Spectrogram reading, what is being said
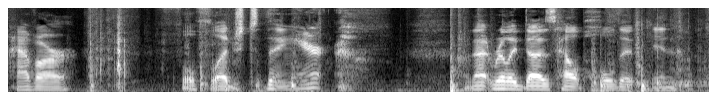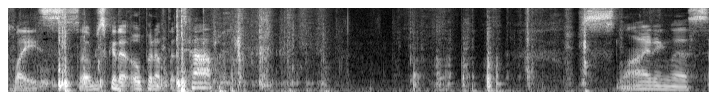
have our full-fledged thing here. That really does help hold it in place. So I'm just going to open up the top. Sliding this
